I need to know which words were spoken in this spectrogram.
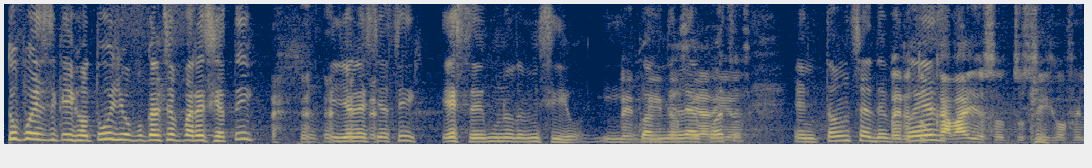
tú puedes decir que es hijo tuyo porque él se parece a ti. Y yo le decía, sí, ese es uno de mis hijos. Y Bendito cuando él entonces después... Pero tus caballos son tus hijos, Mis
